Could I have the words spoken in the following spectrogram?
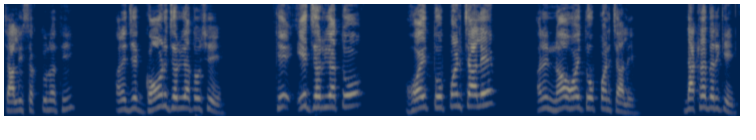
ચાલી શકતું નથી. અને જે ગૌણ જરૂરિયાતો છે કે એ જરૂરિયાતો હોય તો પણ ચાલે અને ન હોય તો પણ ચાલે. દાખલા તરીકે,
